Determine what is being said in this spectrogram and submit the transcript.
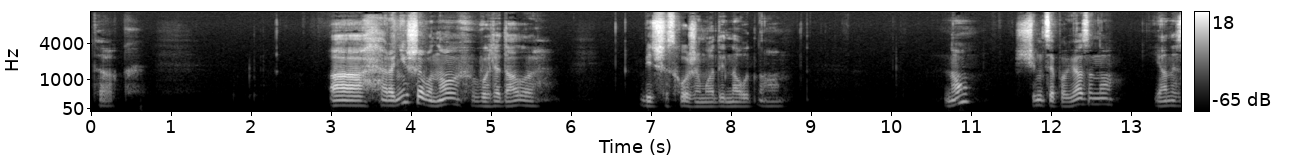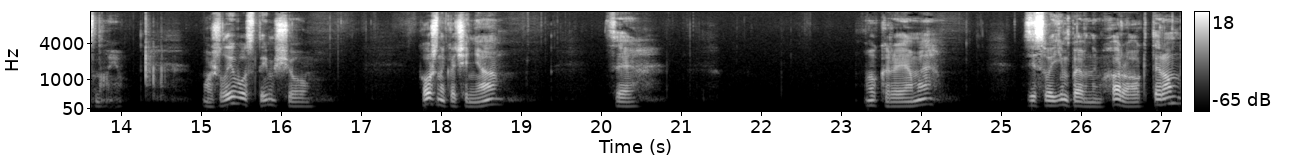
Так. А раніше воно виглядало більше схожим один на одного. Ну, з чим це пов'язано, я не знаю. Можливо, з тим, що кожне каченя це окреме зі своїм певним характером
